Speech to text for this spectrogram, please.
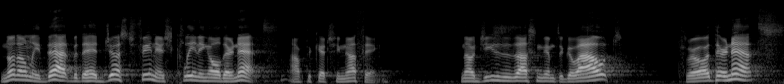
Not only that, but they had just finished cleaning all their nets after catching nothing. Now, Jesus is asking them to go out, throw out their nets,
